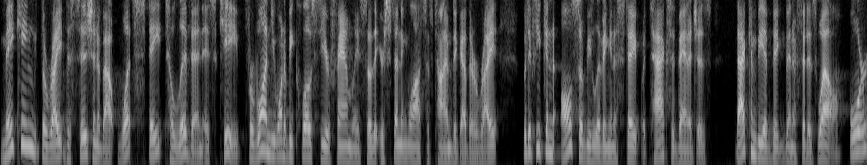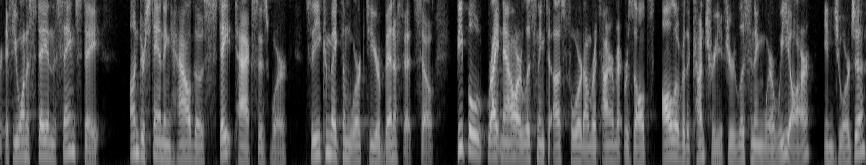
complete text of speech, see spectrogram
making the right decision about what state to live in is key. For one, you want to be close to your family so that you're spending lots of time together, right? But if you can also be living in a state with tax advantages, that can be a big benefit as well. Or if you want to stay in the same state, understanding how those state taxes work so you can make them work to your benefit. So people right now are listening to us Ford on retirement results all over the country. If you're listening where we are in Georgia,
